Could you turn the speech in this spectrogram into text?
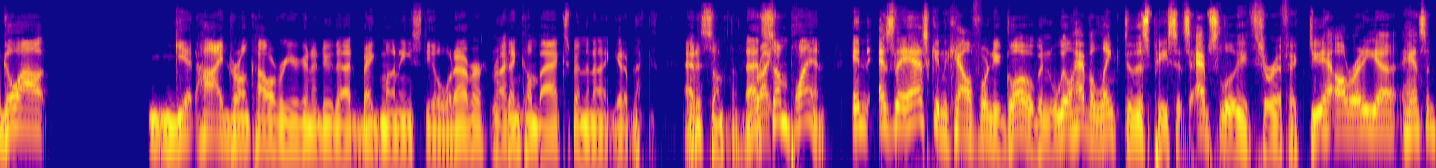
go out, get high, drunk, however you're going to do that, beg money, steal whatever, Right. then come back, spend the night, get up. That is something. That's Right. some plan. And as they ask in the California Globe, and we'll have a link to this piece, it's absolutely terrific. Do you already, uh, Hanson?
